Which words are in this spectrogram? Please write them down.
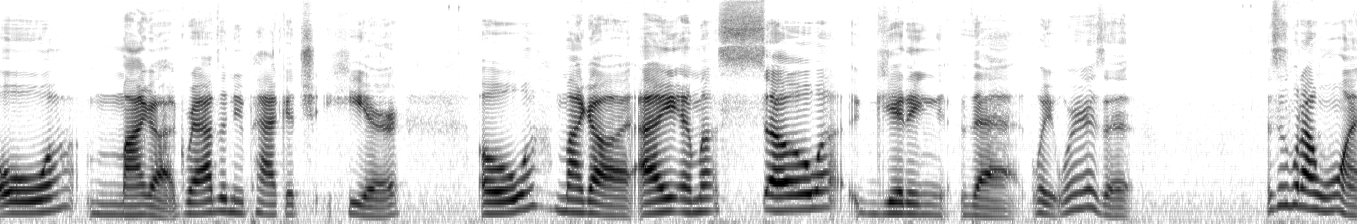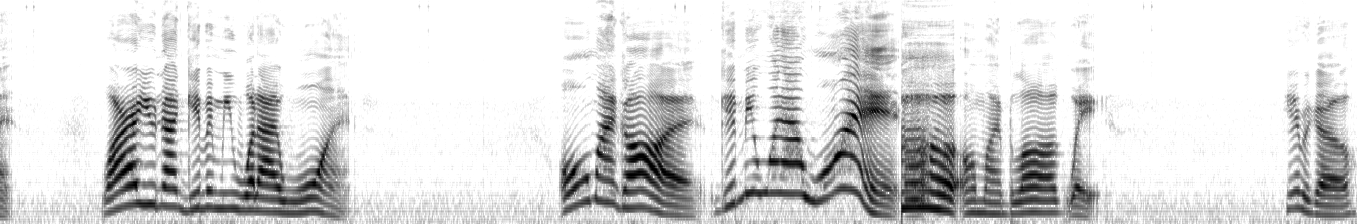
Oh my god. Grab the new package here. Oh my god. I am so getting that. Wait, where is it? This is what I want. Why are you not giving me what I want? Oh my god. Give me what I want. Oh, on my blog. Wait. Here we go.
